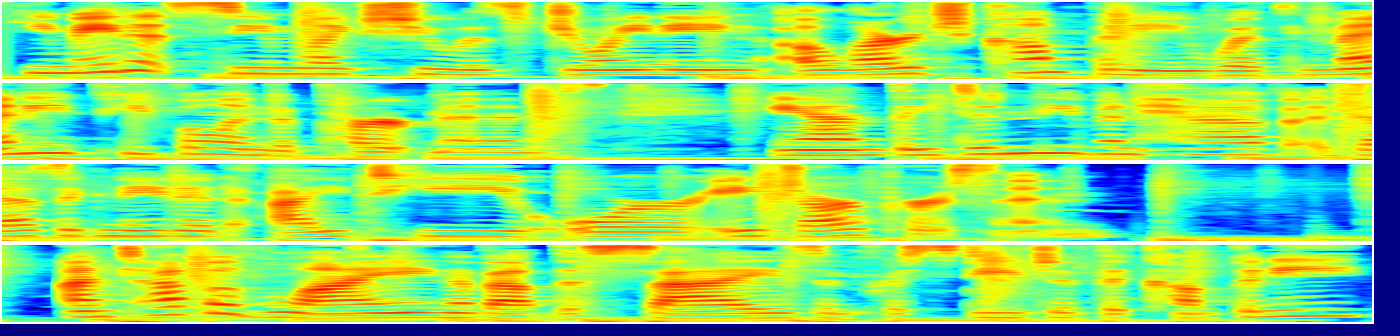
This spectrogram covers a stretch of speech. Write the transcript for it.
He made it seem like she was joining a large company with many people and departments, and they didn't even have a designated IT or HR person. On top of lying about the size and prestige of the company,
